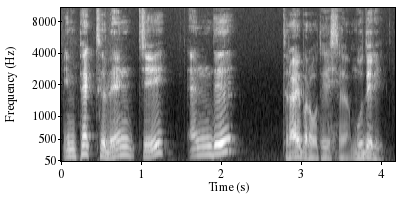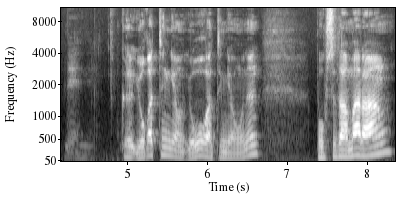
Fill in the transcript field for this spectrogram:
impact wrench and driver라고 되어 있어요 모델이 네, 네. 그 요 같은 경우 요거 같은 경우는 복스다마랑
